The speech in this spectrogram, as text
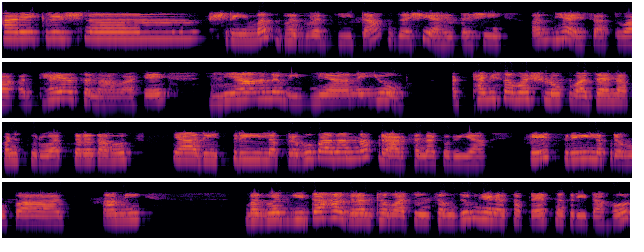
हरे कृष्ण. श्रीमद भगवद्गीता जशी आहे तशी अध्याय सातवा अध्यायाचं नाव आहे ज्ञान विज्ञान योग. अठ्ठावीसावा श्लोक वाचायला आपण सुरुवात करत आहोत. त्याआधी श्रील प्रभुपादांना प्रार्थना करूया. हे श्रील प्रभुपाद आम्ही भगवद्गीता हा ग्रंथ वाचून समजून घेण्याचा प्रयत्न करीत आहोत.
